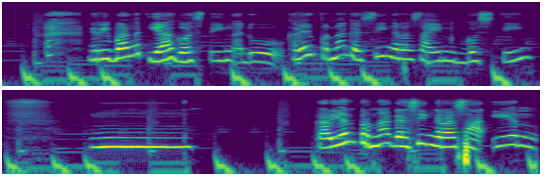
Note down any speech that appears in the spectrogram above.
Ngeri banget ya ghosting. Aduh, kalian pernah gak sih ngerasain ghosting? Hmm, kalian pernah gak sih ngerasain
